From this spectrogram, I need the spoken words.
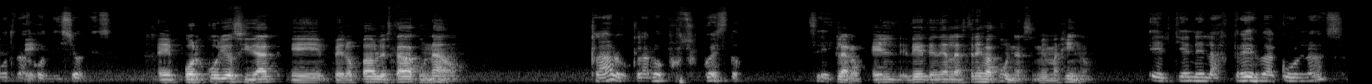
otras eh, condiciones. Eh, por curiosidad, pero Pablo está vacunado. Claro, claro, por supuesto. Sí. Claro, él debe tener las tres vacunas, me imagino. Él tiene las tres vacunas.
